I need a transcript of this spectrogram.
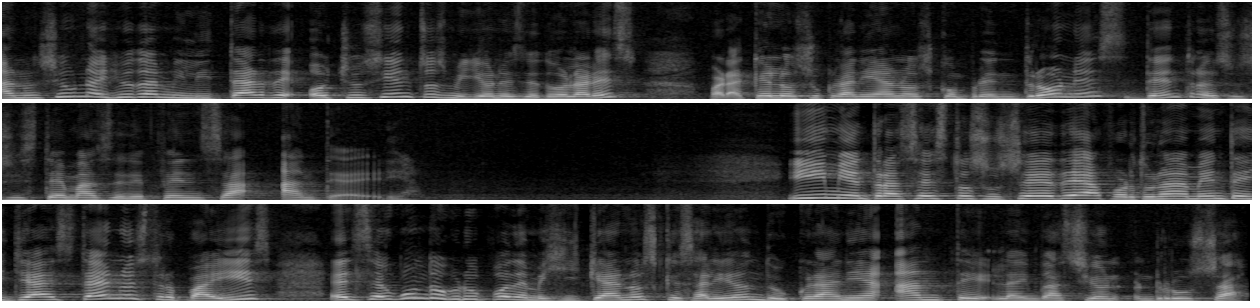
anunció una ayuda militar de 800 millones de dólares para que los ucranianos compren drones dentro de sus sistemas de defensa antiaérea. Y mientras esto sucede, afortunadamente ya está en nuestro país el segundo grupo de mexicanos que salieron de Ucrania ante la invasión rusa.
